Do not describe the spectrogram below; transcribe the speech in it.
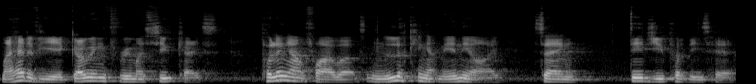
my head of year, going through my suitcase, pulling out fireworks and looking at me in the eye, saying, Did you put these here?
